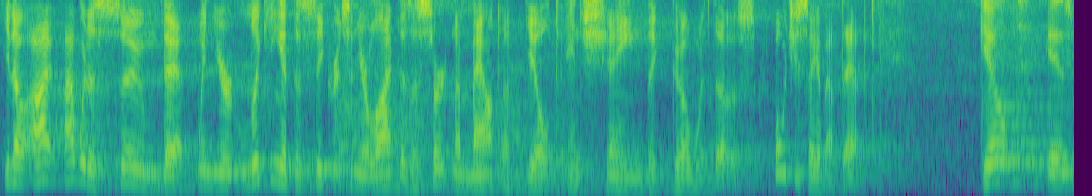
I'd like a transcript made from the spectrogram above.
You know, I, I would assume that when you're looking at the secrets in your life, there's a certain amount of guilt and shame that go with those. What would you say about that? Guilt is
